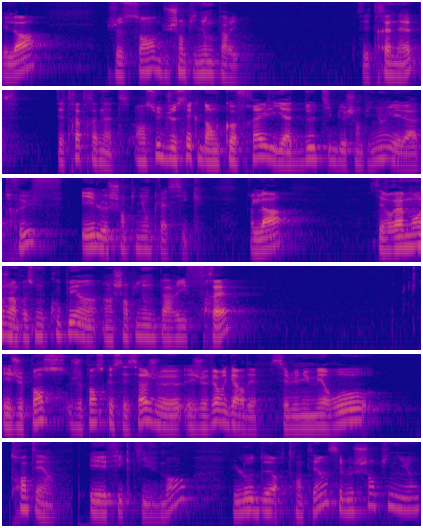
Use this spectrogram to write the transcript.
Et là, je sens du champignon de Paris. C'est très net. C'est très très net. Ensuite, je sais que dans le coffret, il y a deux types de champignons. Il y a la truffe et le champignon classique. Là, c'est vraiment, j'ai l'impression de couper un, champignon de Paris frais. Et je pense, je pense que c'est ça, et je vais regarder. C'est le numéro 31. Et effectivement, l'odeur 31, c'est le champignon.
